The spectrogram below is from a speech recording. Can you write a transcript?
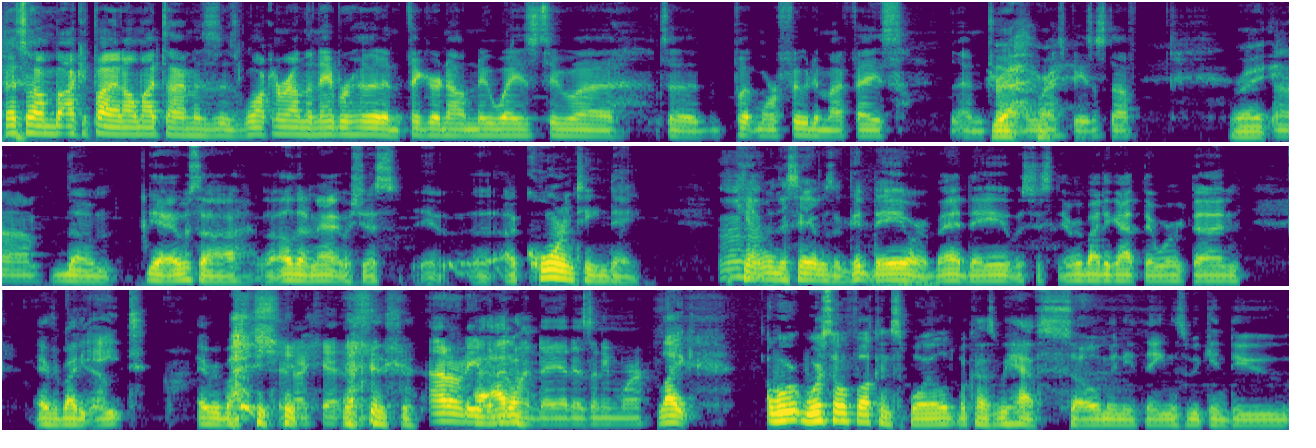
that's how I'm occupying all my time is, is walking around the neighborhood and figuring out new ways to uh, to put more food in my face and try Yeah, new right. recipes and stuff. right Um, the yeah it was uh other than that it was just a quarantine day mhm. can't really say it was a good day or a bad day it was just everybody got their work done everybody Yeah. ate everybody Shit, I can't. I don't even I- I know don't- what day it is anymore. like we're we're so fucking spoiled because we have so many things we can do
